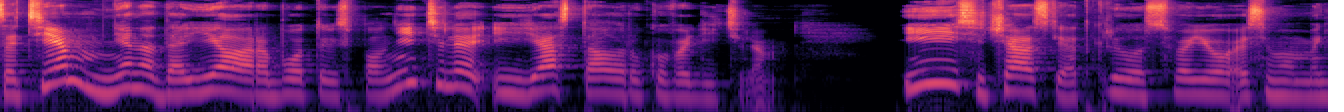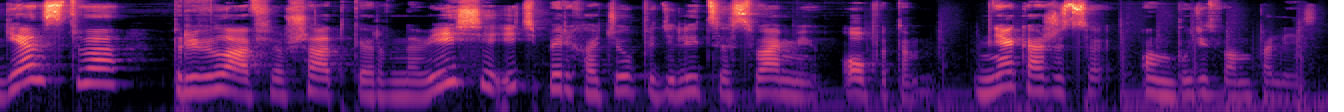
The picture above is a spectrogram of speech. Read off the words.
Затем мне надоела работа исполнителя, и я стала руководителем. И сейчас я открыла свое SMM-агентство, привела все в шаткое равновесие, и теперь хочу поделиться с вами опытом. Мне кажется, он будет вам полезен.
